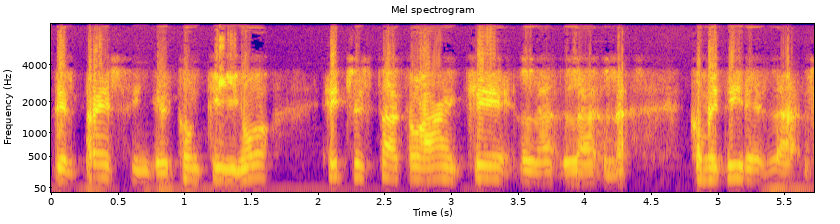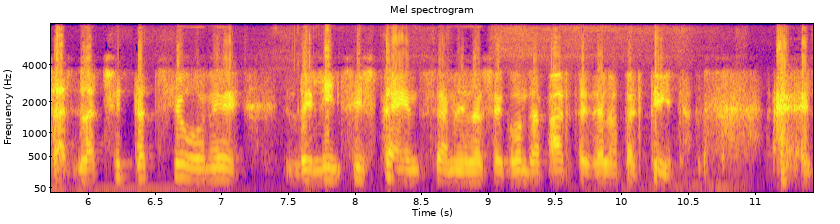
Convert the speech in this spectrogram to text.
del, pressing continuo e c'è stata anche la, la, la, dire, l'accettazione dell'insistenza nella seconda parte della partita. Eh,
